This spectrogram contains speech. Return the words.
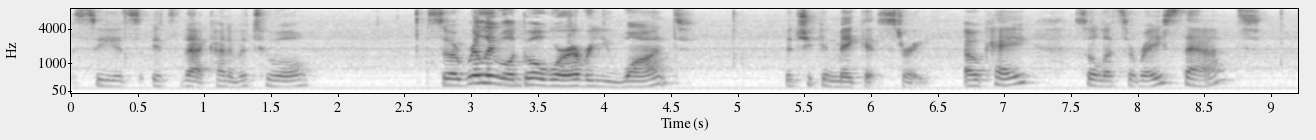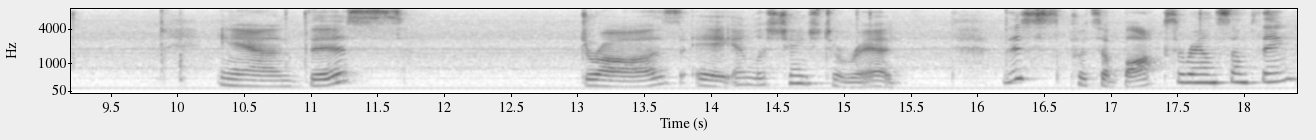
see it's it's that kind of a tool. So it really will go wherever you want but you can make it straight okay? So let's erase that. And this draws a and let's change to red. This puts a box around something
